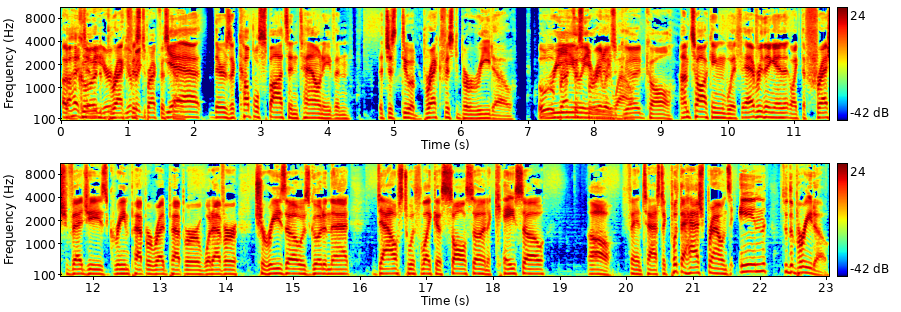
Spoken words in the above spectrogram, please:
Go ahead, good. You're- you're a breakfast. big breakfast guy. yeah, there's a couple spots in town even that just do a breakfast burrito. Ooh, really, really well. Good call. I'm talking with everything in it, like the fresh veggies, green pepper, red pepper, whatever. Chorizo is good in that. Doused with like a salsa and a queso. Oh, fantastic. Put the hash browns in to the burrito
